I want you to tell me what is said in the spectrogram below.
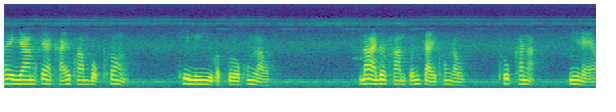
พยายามแก้ไขความบกพร่องที่มีอยู่กับตัวของเรา ได้ด้วยความสนใจของเรา ทุกขณะนี่แล้ว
